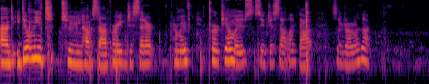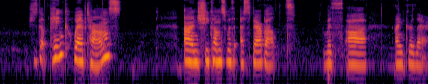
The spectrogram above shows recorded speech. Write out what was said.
And you don't need to have a stand for her, you can just set her, her move, her tail moves, so you can just sit like that, sit her down like that. She's got pink webbed hands, and she comes with a spare belt with a anchor there.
